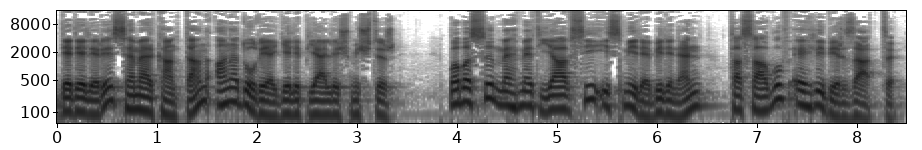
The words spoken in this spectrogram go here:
Dedeleri Semerkant'tan Anadolu'ya gelip yerleşmiştir. Babası Mehmet Yavsi ismiyle bilinen tasavvuf ehli bir zattı.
